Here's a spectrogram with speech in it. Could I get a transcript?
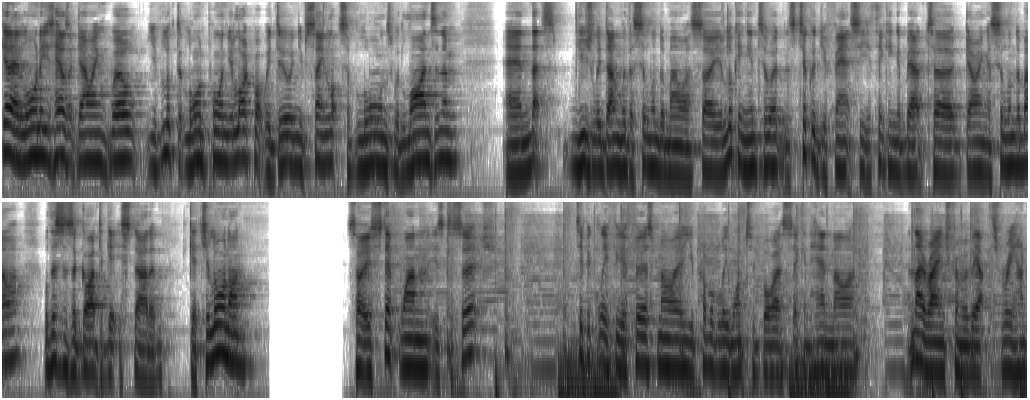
G'day lawnies, how's it going? Well, you've looked at lawn porn, you like what we do, and you've seen lots of lawns with lines in them, and that's usually done with a cylinder mower. So you're looking into it and it's tickled your fancy, you're thinking about uh, going a cylinder mower. Well, this is a guide to get you started. Get your lawn on. So step one is to search. Typically for your first mower, you probably want to buy a second-hand mower, and they range from about $300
